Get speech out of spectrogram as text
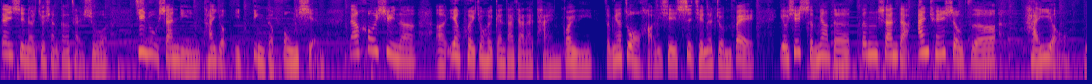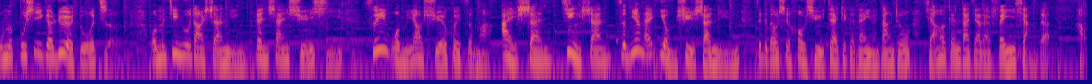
但是呢，就像刚才说。进入山林，它有一定的风险。那后续呢？呃，宴会就会跟大家来谈关于怎么样做好一些事前的准备，有些什么样的登山的安全守则，还有我们不是一个掠夺者，我们进入到山林跟山学习，所以我们要学会怎么爱山敬山，怎么样来永续山林。这个都是后续在这个单元当中想要跟大家来分享的。好，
